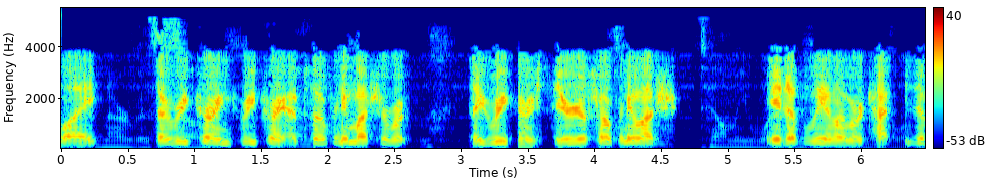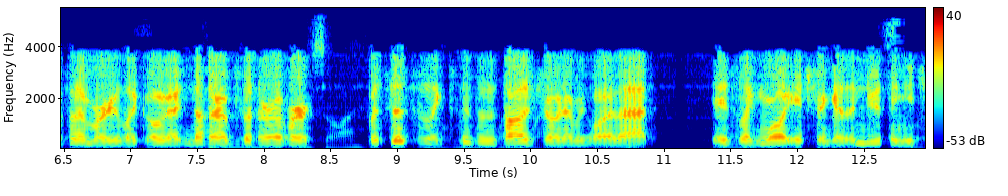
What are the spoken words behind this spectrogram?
like the recurring recurring episode, pretty much, or like recurring serial show, pretty much. It definitely a more ti- it definitely more like oh another episode or whatever. But since it's like since it's a college show and everything like that, it's like more like interesting, get a new thing each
